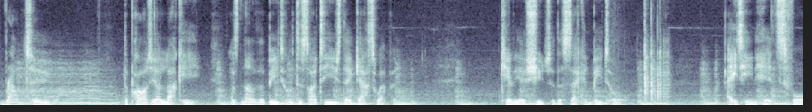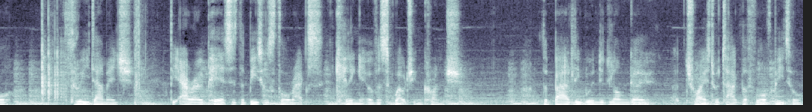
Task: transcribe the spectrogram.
Round 2. The party are lucky, as none of the beetles decide to use their gas weapon. Killia shoots at the second beetle. 18 hits for 3 damage, the arrow pierces the beetle's thorax, killing it with a squelching crunch. The badly wounded Longo tries to attack the fourth beetle,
